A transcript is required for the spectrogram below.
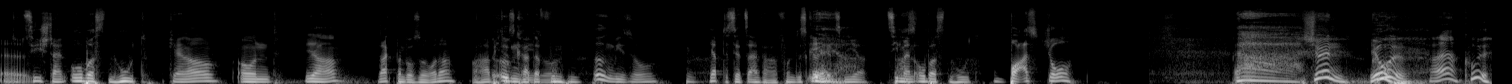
du äh, ziehst deinen obersten Hut. genau. Und ja, Sagt man doch so, oder? Oder habe ich das Irgendwie gerade so. erfunden? irgendwie so. Ich habe das jetzt einfach erfunden. Das gehört Ja, jetzt ja. mir. Zieh meinen Passt. obersten Hut. Schon. Ah, schön. Jo. Cool. Ah ja, cool.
